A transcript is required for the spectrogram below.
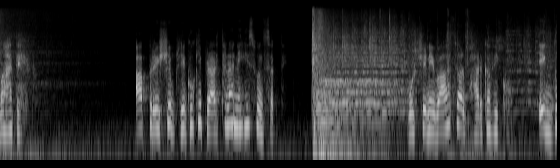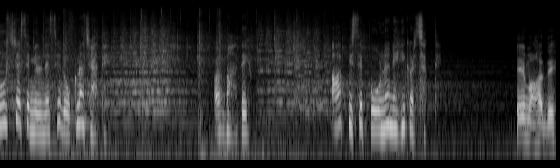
महादेव आप ऋषि भृगु की प्रार्थना नहीं सुन सकते। वो श्रीनिवास और भार्गवी को एक दूसरे से मिलने से रोकना चाहते। और महादेव आप इसे पूर्ण नहीं कर सकते। हे महादेव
